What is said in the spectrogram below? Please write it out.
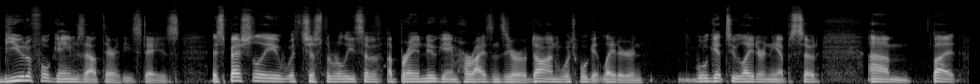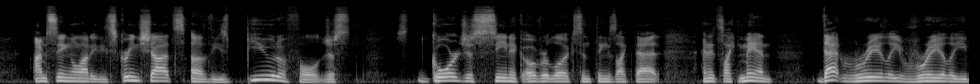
beautiful games out there these days, especially with just the release of a brand new game, Horizon Zero Dawn, which we'll get later and we'll get to later in the episode. Um, but I'm seeing a lot of these screenshots of these beautiful, just gorgeous scenic overlooks and things like that, and it's like, man that really really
